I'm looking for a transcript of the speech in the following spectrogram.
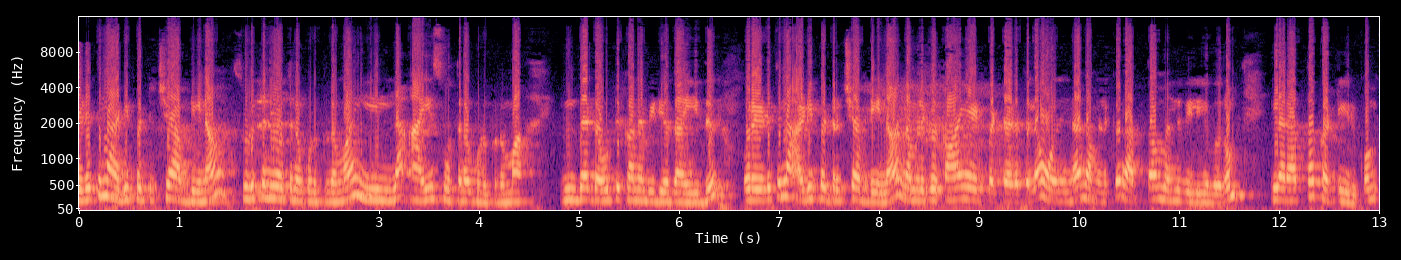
இடத்துல அடிபட்டுச்சு அப்படின்னா சுடுதண்ணி ஊத்தனை கொடுக்கணுமா? இல்ல ஐஸ் ஊத்தனை கொடுக்கணுமா? இந்த டவுட்டுக்கான வீடியோ தான் இது. ஒரு இடத்துல அடிபட்டுருச்சு அப்படின்னா நம்மளுக்கு காயம் ஏற்பட்ட இடத்துல ஒண்ணு நம்மளுக்கு ரத்தம் வந்து வெளியே வரும். இல்ல ரத்தம் கட்டி இருக்கும்.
